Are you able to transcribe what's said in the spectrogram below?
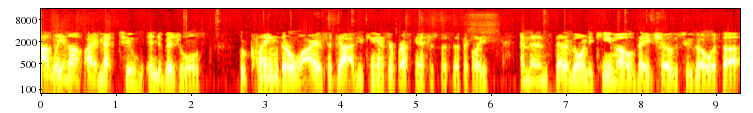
oddly enough, I met two individuals who claimed their wives had gotten cancer, breast cancer specifically, and then instead of going to chemo, they chose to go with a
